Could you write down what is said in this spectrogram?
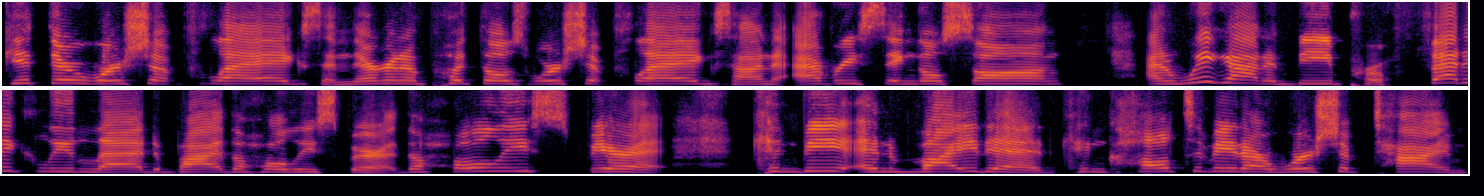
get their worship flags and they're going to put those worship flags on every single song. And we got to be prophetically led by the Holy Spirit. The Holy Spirit can be invited, can cultivate our worship time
